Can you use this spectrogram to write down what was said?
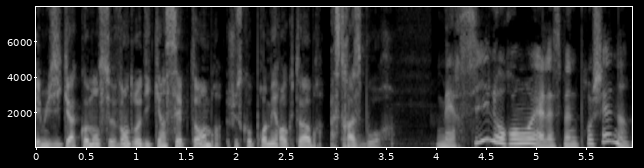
et Musica commence ce vendredi 15 septembre jusqu'au 1er octobre à Strasbourg. Merci Laurent et à la semaine prochaine.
